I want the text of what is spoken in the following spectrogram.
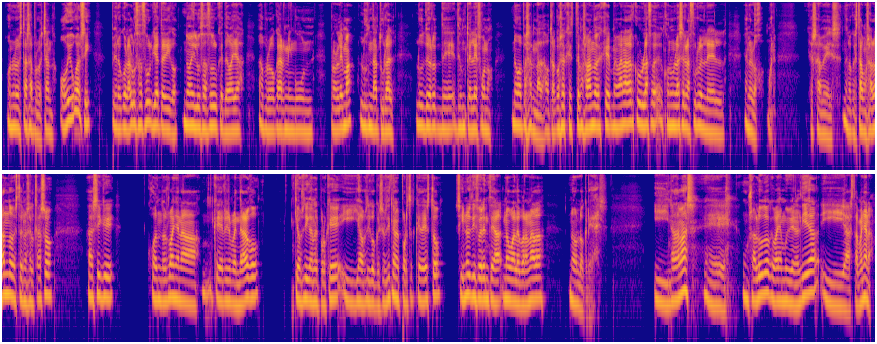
o no lo estás aprovechando. O igual sí, pero con la luz azul ya te digo, no hay luz azul que te vaya a provocar ningún problema. Luz natural, luz de, un teléfono, no va a pasar nada. Otra cosa es que estemos hablando es que me van a dar con un, láser azul en el, ojo. Bueno, ya sabes de lo que estamos hablando, este no es el caso. Así que cuando os vayan a querer vender algo, que os digan el porqué y ya os digo que si os dicen el porqué de esto, si no es diferente a no vale para nada, no os lo creáis. Y nada más, eh, un saludo, que vaya muy bien el día y hasta mañana.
